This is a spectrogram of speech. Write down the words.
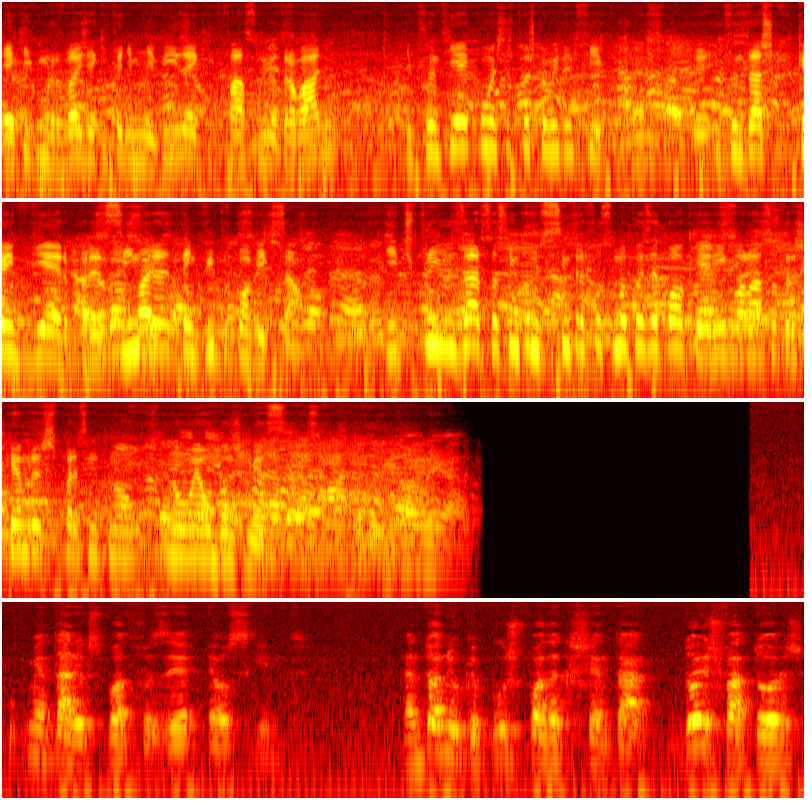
É aqui que me revejo, é aqui que tenho a minha vida, é aqui que faço o meu trabalho e portanto é com estas pessoas que eu me identifico. E portanto acho que quem vier para Sintra tem que vir por convicção. E disponibilizar-se assim como se Sintra fosse uma coisa qualquer e igual às outras câmaras, parece-me que não, não é um bom começo. Muito obrigado. O comentário que se pode fazer é o seguinte. António Capucho pode acrescentar dois fatores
